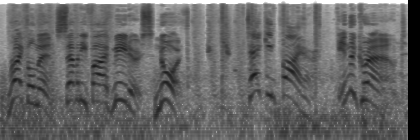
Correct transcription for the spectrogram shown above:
Rifleman, 75 meters north. Taking fire. In the ground.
